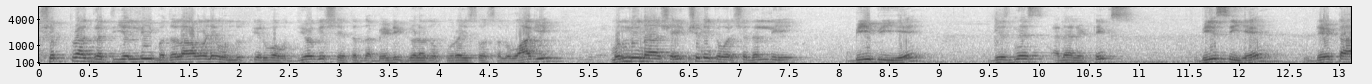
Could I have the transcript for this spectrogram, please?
ಕ್ಷಿಪ್ರಗತಿಯಲ್ಲಿ ಬದಲಾವಣೆ ಹೊಂದುತ್ತಿರುವ ಉದ್ಯೋಗ ಕ್ಷೇತ್ರದ ಬೇಡಿಕೆಗಳನ್ನು ಪೂರೈಸುವ ಸಲುವಾಗಿ ಮುಂದಿನ ಶೈಕ್ಷಣಿಕ ವರ್ಷದಲ್ಲಿ B B A business analytics B C A data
